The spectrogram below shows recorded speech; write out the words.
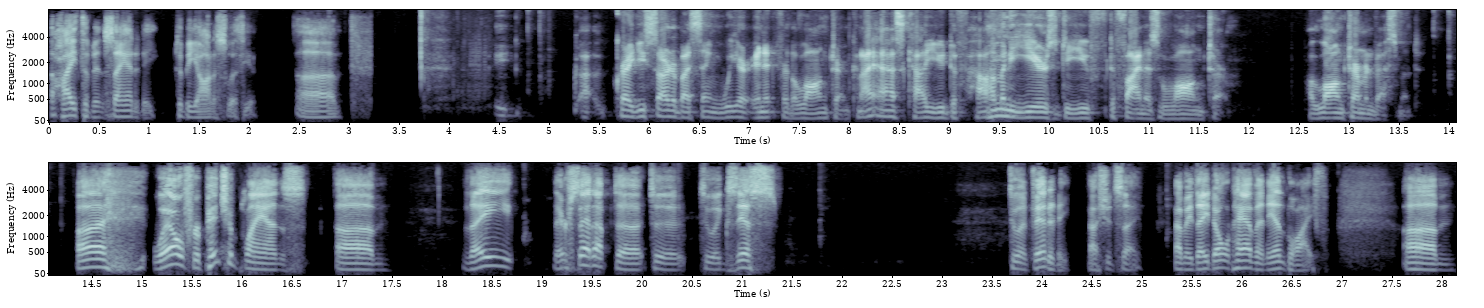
the height of insanity to be honest with you uh, uh, Craig, you started by saying we are in it for the long term. Can I ask how you def- how many years do you f- define as long term? A long term investment. Uh, well, for pension plans, um, they they're set up to to to exist to infinity, I should say. I mean, they don't have an end life. Um,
